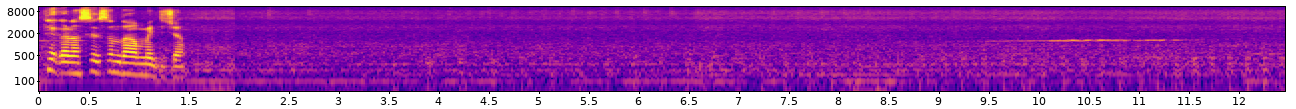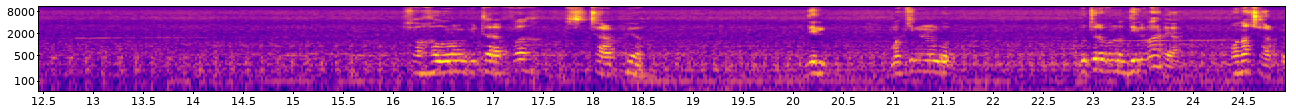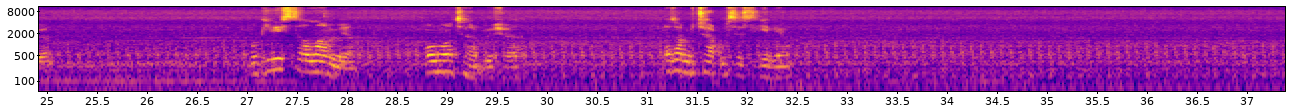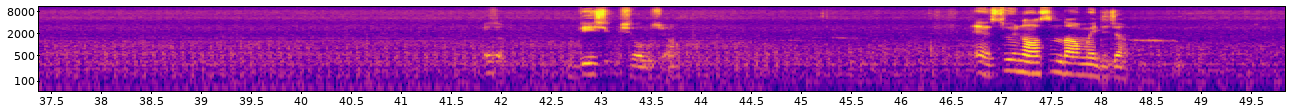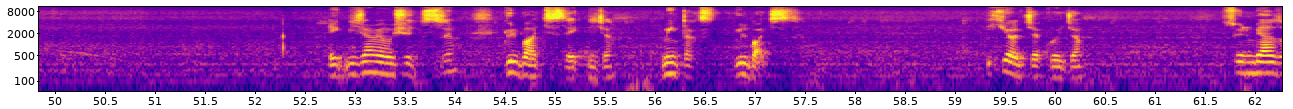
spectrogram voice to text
Tekrardan sıksın devam edeceğim. Şu halının bir tarafı çarpıyor. Dil makinenin bu bu tarafında dil var ya ona çarpıyor. Makine hiç sallanmıyor. Ona çarpıyor şu an. O zaman bir çarpma sesi geliyor. Değişik bir şey an. Evet suyun alsın devam edeceğim. Ekleyeceğim yumuşatıcısı gül bahçesi ekleyeceğim. Mintax gül bahçesi. İki ölçek koyacağım. Suyunu biraz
